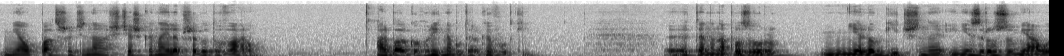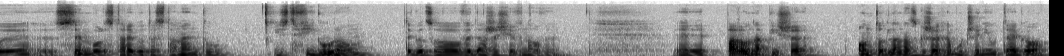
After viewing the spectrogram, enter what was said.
miał patrzeć na ścieżkę najlepszego towaru, albo alkoholik na butelkę wódki. Y, Ten na pozór nielogiczny i niezrozumiały symbol Starego Testamentu jest figurą tego, co wydarzy się w Nowym. Y, Paweł napisze: On to dla nas grzechem uczynił tego,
